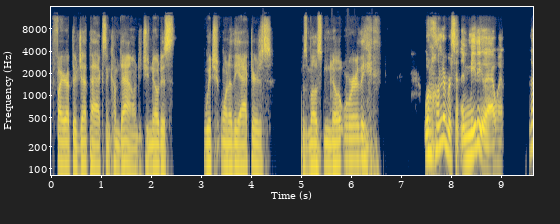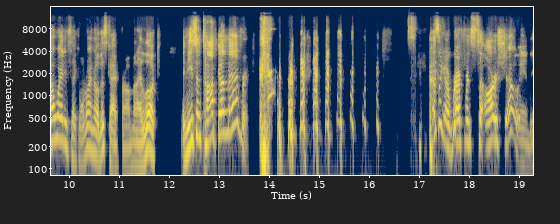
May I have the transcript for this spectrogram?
fire up their jetpacks and come down? Did you notice which one of the actors was most noteworthy? 100%. Immediately I went, no, wait a second. What do I know this guy from? And I look, and he's in Top Gun Maverick. That's like a reference to our show, Andy.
